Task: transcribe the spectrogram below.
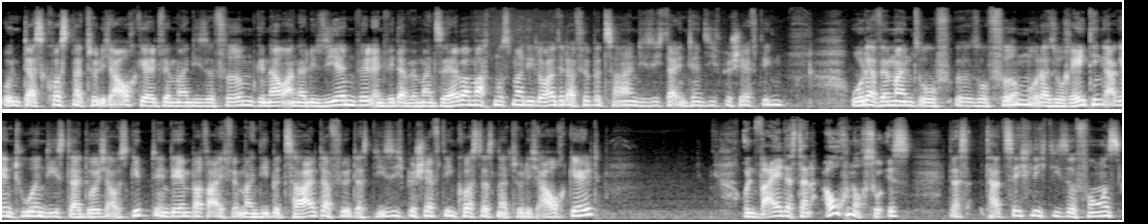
Und das kostet natürlich auch Geld, wenn man diese Firmen genau analysieren will. Entweder wenn man es selber macht, muss man die Leute dafür bezahlen, die sich da intensiv beschäftigen. Oder wenn man so, äh, so Firmen oder so Ratingagenturen, die es da durchaus gibt in dem Bereich, wenn man die bezahlt dafür, dass die sich beschäftigen, kostet das natürlich auch Geld. Und weil das dann auch noch so ist, dass tatsächlich diese Fonds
